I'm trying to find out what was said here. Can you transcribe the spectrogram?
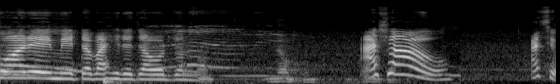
করে এই মেয়েটা বাহিরে যাওয়ার জন্য। আসো। আসো।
